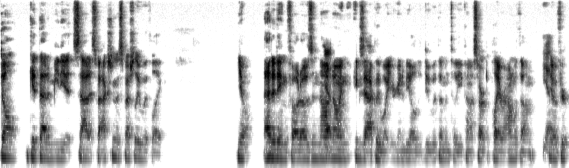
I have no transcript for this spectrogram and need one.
don't get that immediate satisfaction especially with like you know editing photos and not Yep. knowing exactly what you're going to be able to do with them until you kind of start to play around with them Yeah. you know if you're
